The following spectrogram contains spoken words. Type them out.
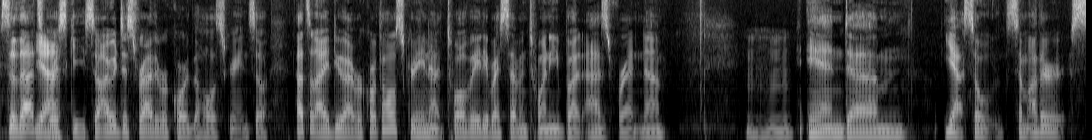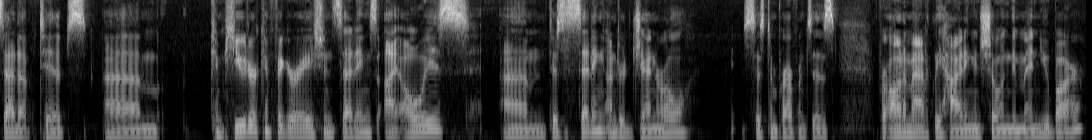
So that's Yeah. risky. So I would just rather record the whole screen. So that's what I do. I record the whole screen at 1280 by 720, but as Retina. And um, yeah, so some other setup tips. Um, computer configuration settings. I always um, there's a setting under General System Preferences for automatically hiding and showing the menu bar.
